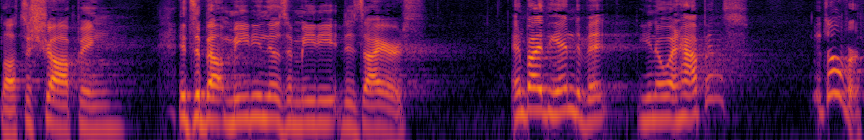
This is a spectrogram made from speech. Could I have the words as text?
lots of shopping. It's about meeting those immediate desires. And by the end of it, you know what happens? It's over.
